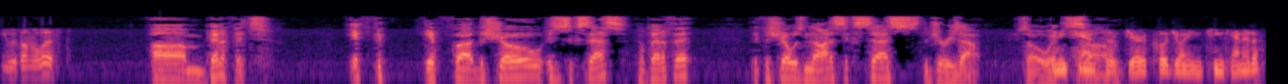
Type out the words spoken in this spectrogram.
He was on the list. Um, benefits. If the if uh, the show is a success, he'll benefit. If the show is not a success, the jury's out. So Any it's chance um, of Jericho joining Team Canada?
